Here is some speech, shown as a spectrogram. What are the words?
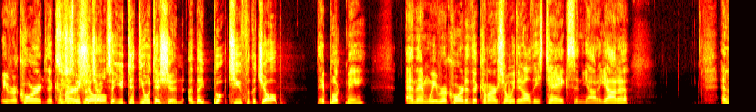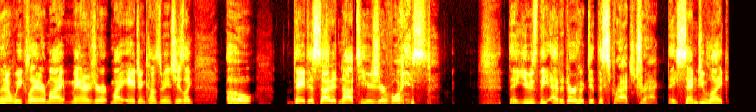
We record the So, just to be commercial. clear, so you did the audition and they booked you for the job. they booked me and then we recorded the commercial we did all these takes and yada yada and then a week later my manager my agent comes to me and she's like oh they decided not to use your voice they used the editor who did the scratch track they send you like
